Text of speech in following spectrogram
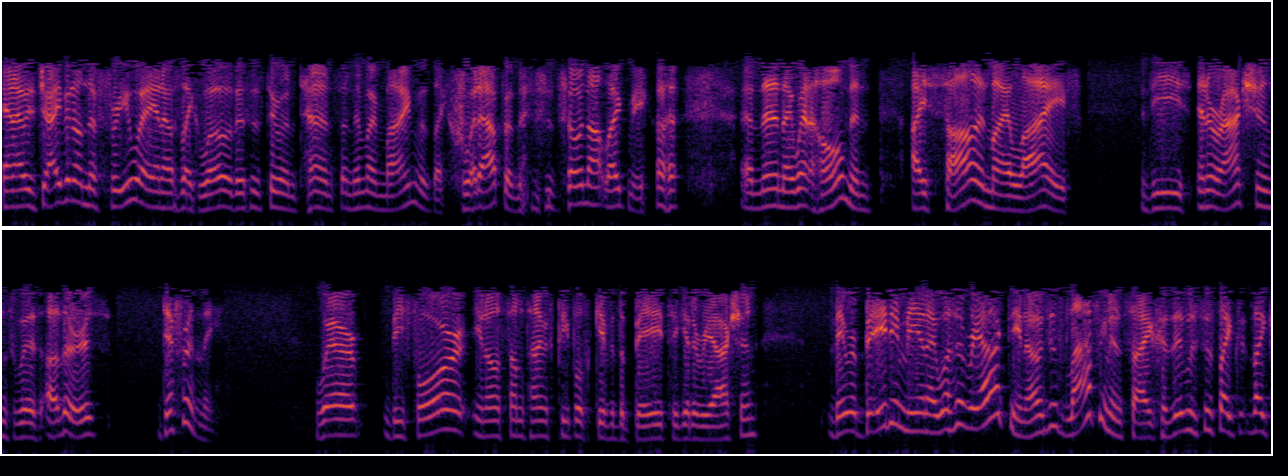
And I was driving on the freeway and I was like, whoa, this is too intense. And then my mind was like, what happened? This is so not like me. and then I went home and I saw in my life these interactions with others differently. Where before, you know, sometimes people give the bait to get a reaction. They were baiting me and I wasn't reacting. I was just laughing inside because it was just like like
